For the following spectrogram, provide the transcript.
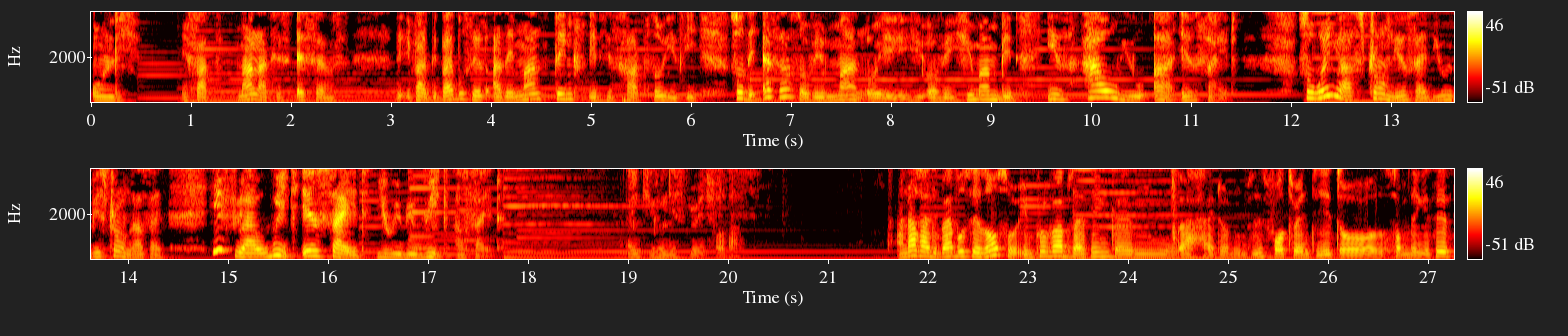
only. In fact, man at his essence, in fact, the Bible says, as a man thinks in his heart, so is he. So the essence of a man or a, of a human being is how you are inside. So when you are strong inside, you will be strong outside. If you are weak inside, you will be weak outside. Thank you, Holy Spirit, for that. And that's why the Bible says also in Proverbs, I think, um, ah, I don't know, is 428 or something, it says,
